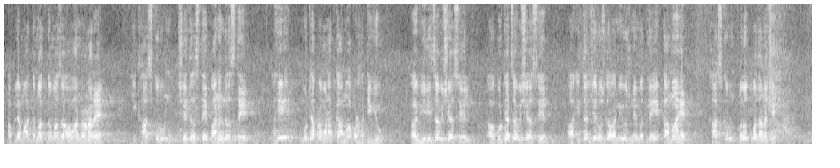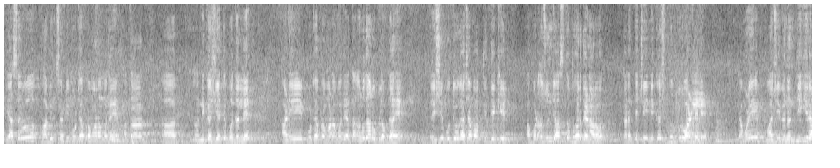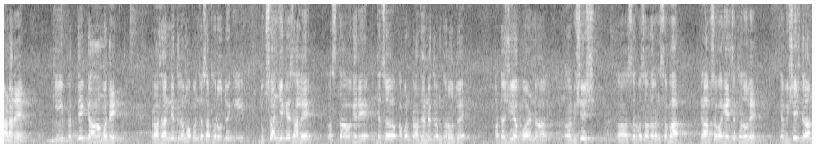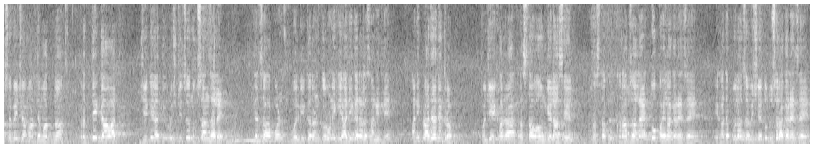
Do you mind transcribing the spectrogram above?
आपल्या माध्यमातून माझं आव्हान राहणार आहे की खास करून शेतरस्ते पानंद रस्ते हे मोठ्या प्रमाणात कामं आपण हाती घेऊ. विहिरीचा विषय असेल गोठ्याचा विषय असेल इतर जे रोजगार हमी योजनेमधले कामं आहेत खास करून फलोत्पादनाचे या सर्व बाबींसाठी मोठ्या प्रमाणामध्ये आता निकष जे आहेत ते बदलले आहेत आणि मोठ्या प्रमाणामध्ये आता अनुदान उपलब्ध आहे. रेशीम उद्योगाच्या बाबतीत देखील आपण अजून जास्त भर देणार आहोत कारण त्याचे निकष भरपूर वाढलेले आहेत. त्यामुळे माझी विनंती ही राहणार आहे की प्रत्येक गावामध्ये प्राधान्यक्रम आपण जसा ठरवतो आहे की नुकसान जे काही झालं आहे रस्ता वगैरे त्याचं आपण प्राधान्यक्रम ठरवतो आहे आता जी आपण विशेष सर्वसाधारण सभा ग्रामसभा घ्यायचं ठरवलं आहे त्या विशेष ग्रामसभेच्या माध्यमातून प्रत्येक गावात जे काही अतिवृष्टीचं नुकसान झालं आहे त्याचं आपण वर्गीकरण करून एक यादी करायला सांगितली आणि प्राधान्यक्रम म्हणजे एखादा रस्ता वाहून गेला असेल रस्ता खूप खराब झाला आहे तो पहिला करायचा आहे. एखाद्या पुलाचा विषय तो दुसरा करायचा आहे.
